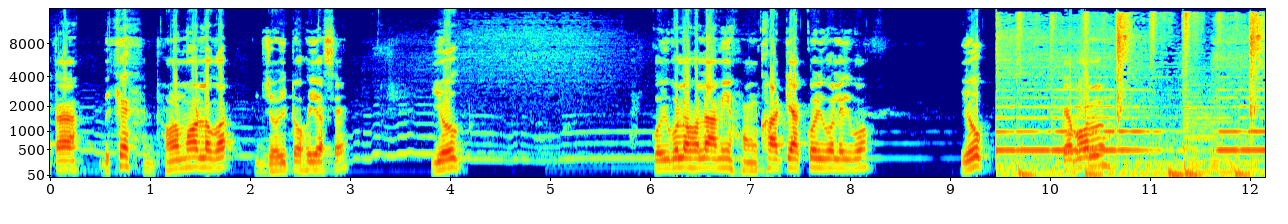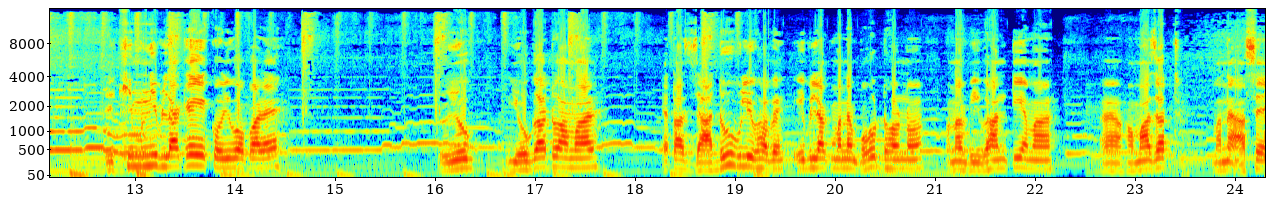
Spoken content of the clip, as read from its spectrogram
এটা বিশেষ ধৰ্মৰ লগত জড়িত হৈ আছে। য়োগ কৰিবলৈ হ'লে আমি সংসাৰ ত্যাগ কৰিব লাগিব। য়োগ কেৱল ঋষিমুনিবিলাকেই কৰিব পাৰে। য়োগ য়োগাটো আমাৰ এটা যাদু বুলি ভাবে। এইবিলাক মানে বহুত ধৰণৰ মানে বিভ্ৰান্তি আমাৰ সমাজত মানে আছে।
